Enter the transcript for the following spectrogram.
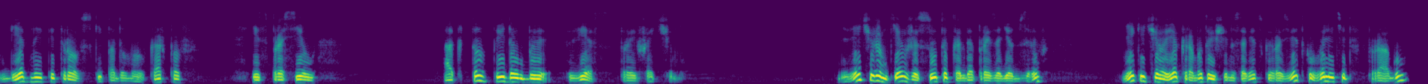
Бедный Петровский, подумал Карпов и спросил: "А кто придал бы вес происшедшему?" Вечером тех же суток, когда произойдет взрыв, некий человек, работающий на советскую разведку, вылетит в Прагу,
